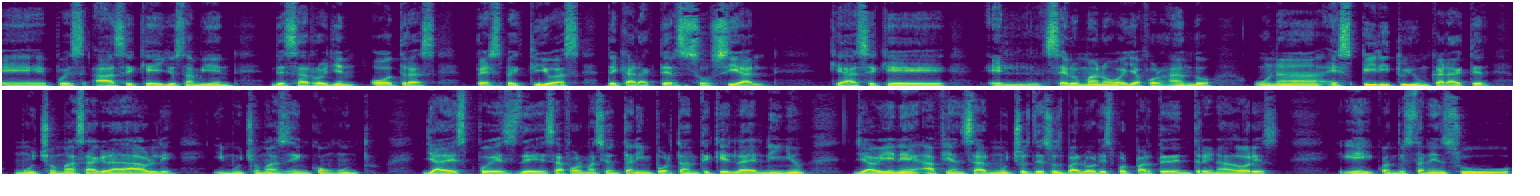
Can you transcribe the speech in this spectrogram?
eh, pues hace que ellos también desarrollen otras perspectivas de carácter social que hace que el ser humano vaya forjando un espíritu y un carácter mucho más agradable y mucho más en conjunto. Ya después de esa formación tan importante que es la del niño, ya viene a afianzar muchos de esos valores por parte de entrenadores eh, cuando están en su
